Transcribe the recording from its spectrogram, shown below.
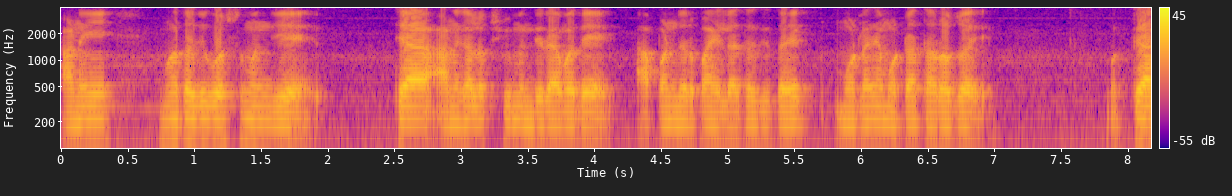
आणि महत्त्वाची गोष्ट म्हणजे त्या अनगालक्ष्मी मंदिरामध्ये आपण जर पाहिलं तर तिथं एक मोठाच्या मोठा तराजू आहे. मग त्या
